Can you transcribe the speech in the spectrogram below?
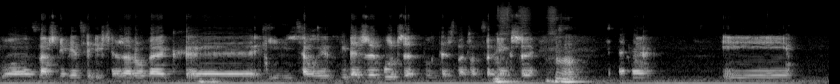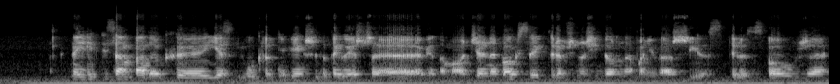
było znacznie więcej tych ciężarówek e, i cały, widać, że budżet był też znacząco większy. No. E, I, no i sam padok e, jest dwukrotnie większy, do tego jeszcze wiadomo oddzielne boksy, które przynosi Dorna, ponieważ jest tyle zespołów, że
